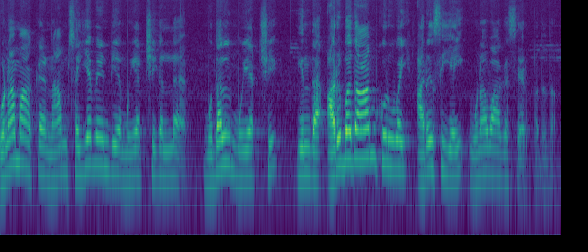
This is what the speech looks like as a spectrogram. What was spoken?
குணமாக்க நாம் செய்ய வேண்டிய முயற்சிகளில் முதல் முயற்சி இந்த அறுபதாம் குருவை அரிசியை உணவாக சேர்ப்பது தான்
